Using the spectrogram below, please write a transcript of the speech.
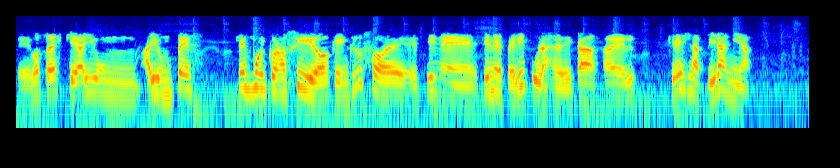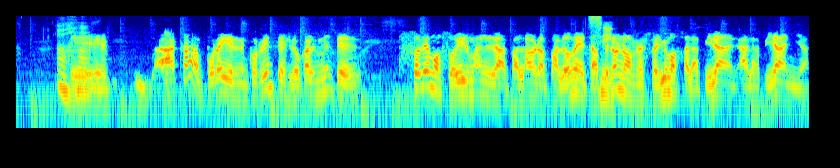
eh, vos sabés que hay un hay un pez que es muy conocido, que incluso eh, tiene tiene películas dedicadas a él, que es la piraña. Eh, acá, por ahí en Corrientes, localmente, solemos oír más la palabra palometa, Sí. pero nos referimos a la, pira- a la piraña.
